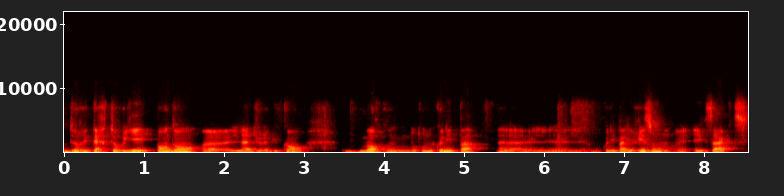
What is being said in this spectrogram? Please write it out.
de répertorié pendant la durée du camp, mort dont on ne connaît pas, on ne connaît pas les raisons exactes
